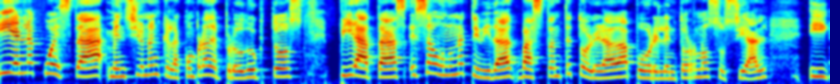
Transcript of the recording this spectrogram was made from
Y en la encuesta mencionan que la compra de productos piratas es aún una actividad bastante tolerada por el entorno social y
